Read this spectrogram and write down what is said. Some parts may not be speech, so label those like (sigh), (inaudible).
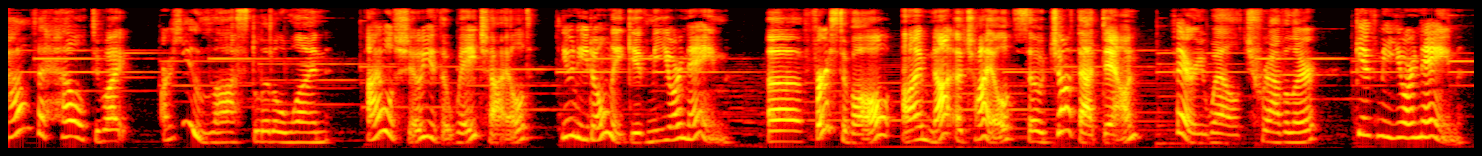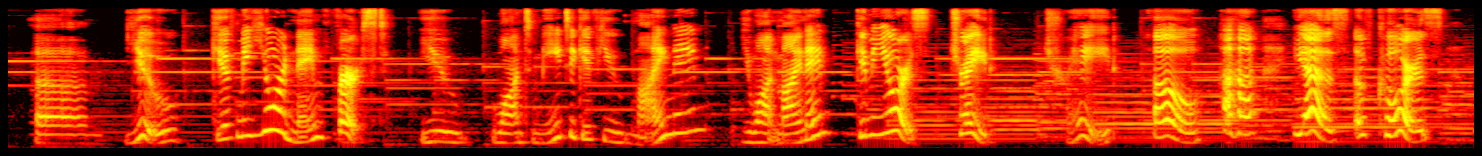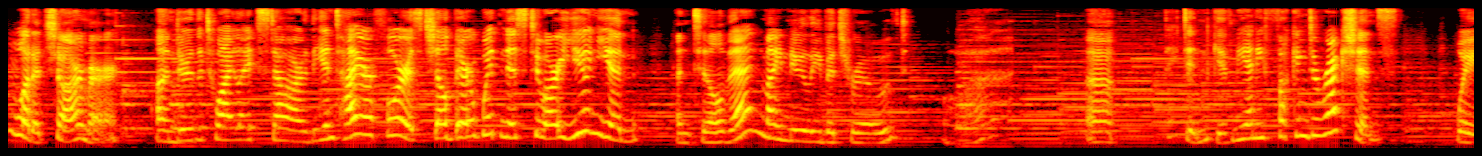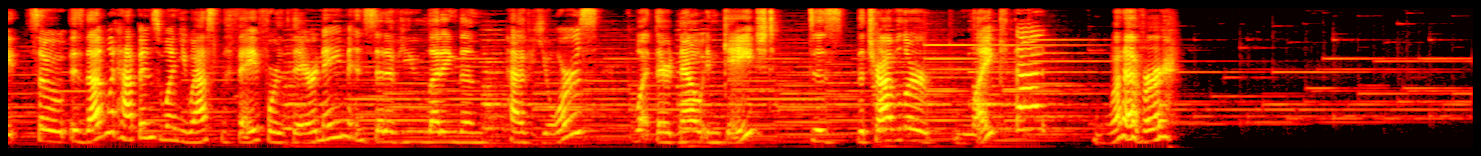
How the hell do I. Are you lost, little one? I will show you the way, child. You need only give me your name. Uh, first of all, I'm not a child, so jot that down. Very well, traveler. Give me your name. Um, you? Give me your name first. You want me to give you my name? You want my name? Give me yours. Trade. Trade? Oh, (laughs) haha, yes, of course. What a charmer. Under the twilight star, the entire forest shall bear witness to our union. Until then, my newly betrothed. What? Uh, they didn't give me any fucking directions. Wait, so is that what happens when you ask the Fae for their name instead of you letting them have yours? What, they're now engaged? Does the Traveler like that? Whatever. (laughs)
